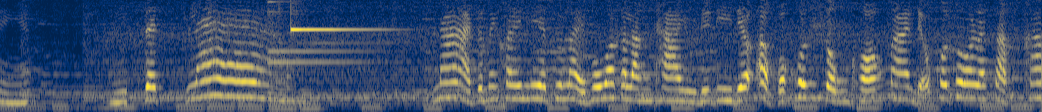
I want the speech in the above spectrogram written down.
อย่างเงี้ย เสร็จแล้ว หน้าอาจจะไม่ค่อยเรียบเท่าไหร่เพราะว่ากำลังทาอยู่ดีๆ เดี๋ยวเอาก็คนส่งของมา เดี๋ยวคนโทรศัพท์เข้า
